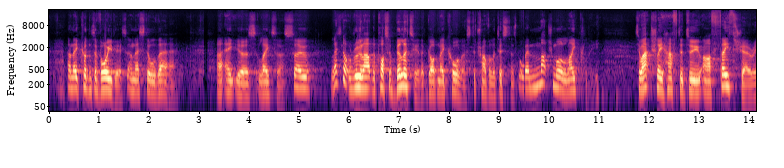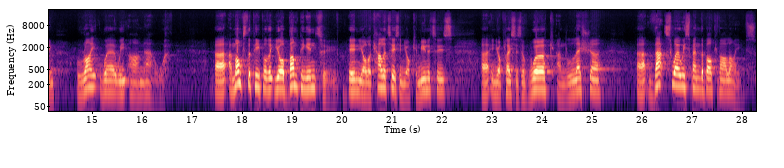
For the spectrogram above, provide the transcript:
and they couldn't avoid it, and they're still there uh, eight years later. So let's not rule out the possibility that God may call us to travel a distance, but we're much more likely to actually have to do our faith sharing right where we are now. Uh, amongst the people that you're bumping into in your localities, in your communities, uh, in your places of work and leisure, uh, that's where we spend the bulk of our lives.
